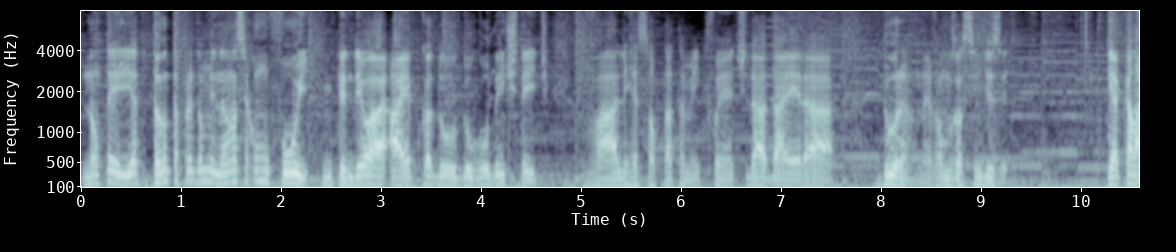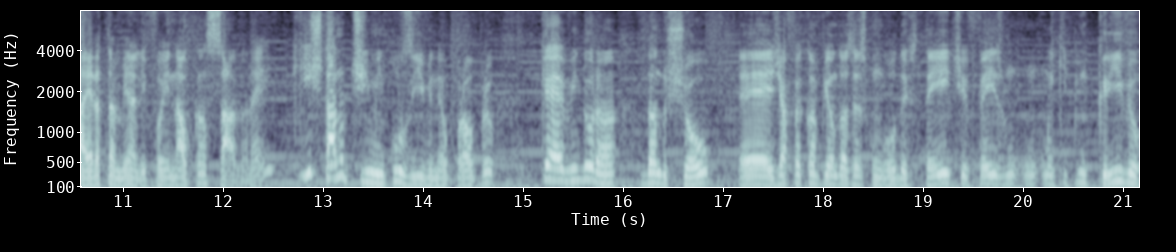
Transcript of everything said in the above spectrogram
não teria tanta predominância como foi, entendeu? A, a época do, do, Golden State. Vale ressaltar também que foi antes da, da era Duran, né? Vamos assim dizer. Porque aquela era também ali foi inalcançável, né? E que está no time, inclusive, né? O próprio Kevin Durant dando show. É, já foi campeão duas vezes com o Golden State, fez um, um, uma equipe incrível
